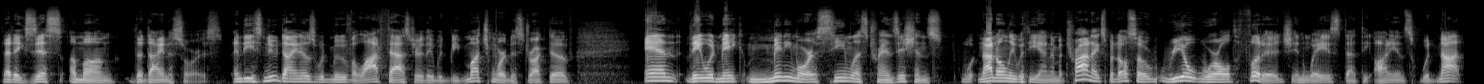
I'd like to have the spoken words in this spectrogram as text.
that exist among the dinosaurs. And these new dinos would move a lot faster, they would be much more destructive, and they would make many more seamless transitions, not only with the animatronics, but also real world footage in ways that the audience would not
